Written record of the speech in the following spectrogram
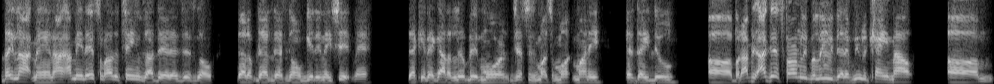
They not, man. I, I mean, there's some other teams out there that's just go that, that that's gonna get in their shit, man. That can, that got a little bit more, just as much mo- money as they do. Uh, but I, I just firmly believe that if we would came out um,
